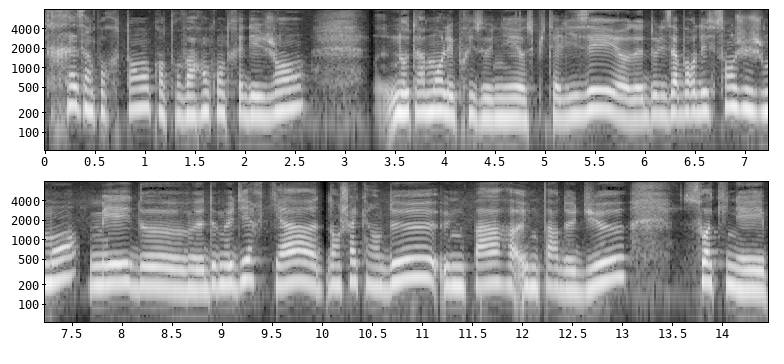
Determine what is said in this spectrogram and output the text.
très important quand on va rencontrer des gens notamment les prisonniers hospitalisés, euh, de les aborder sans jugement, mais de, de me dire qu'il y a dans chacun d'eux une part, une part de Dieu, soit qui n'est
